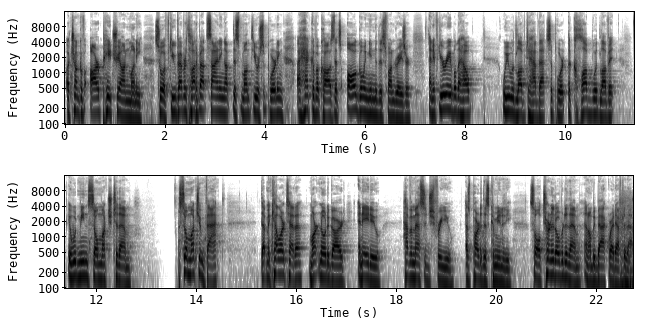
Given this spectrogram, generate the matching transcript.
a chunk of our Patreon money. So if you've ever thought about signing up this month, you're supporting a heck of a cause. That's all going into this fundraiser. And if you're able to help, we would love to have that support. The club would love it. It would mean so much to them. So much, in fact, that Mikel Arteta, Martin Odegaard, and Edu have a message for you as part of this community. So I'll turn it over to them and I'll be back right after that.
